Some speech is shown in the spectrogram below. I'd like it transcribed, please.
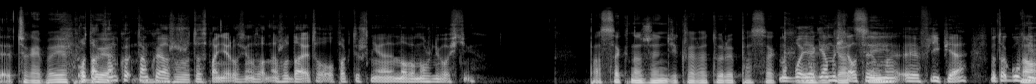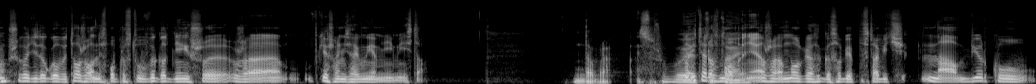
E, czekaj, bo ja próbuję... O tak, tam, tam kojarzę, że to jest fajnie rozwiązane, że daje to faktycznie nowe możliwości. Pasek narzędzi klawiatury, pasek. No bo jak ja myślę o tym y, flipie, no to głównie no. mi przychodzi do głowy to, że on jest po prostu wygodniejszy, że w kieszeni zajmuje mniej miejsca. Dobra, spróbuję. No i te tutaj... rozmowy, nie? że mogę go sobie postawić na biurku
